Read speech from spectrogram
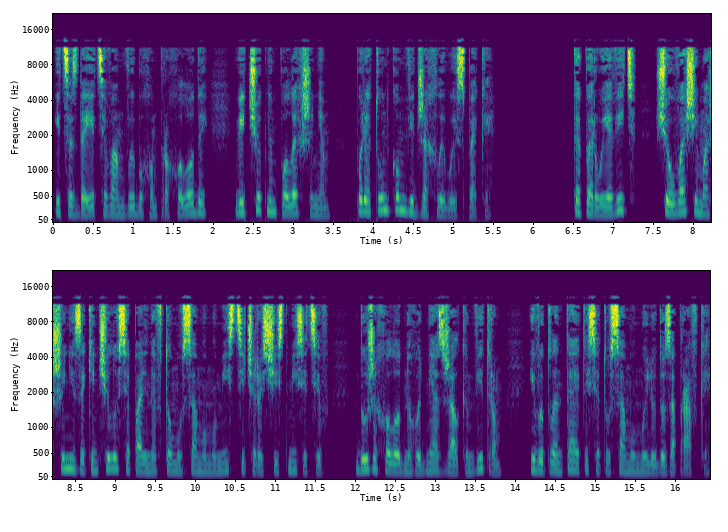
і це здається вам вибухом прохолоди, відчутним полегшенням, порятунком від жахливої спеки. Тепер уявіть, що у вашій машині закінчилося пальне в тому самому місці через 6 місяців, дуже холодного дня з жалким вітром, і ви плентаєтеся ту саму милю до заправки.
